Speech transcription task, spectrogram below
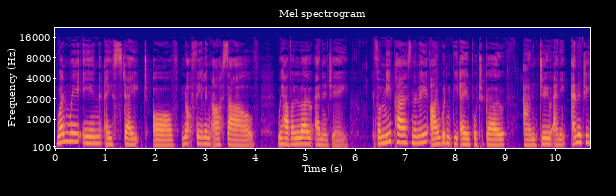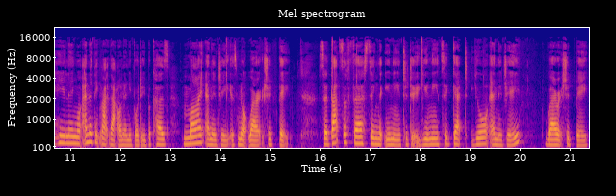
When we're in a state of not feeling ourselves, we have a low energy. For me personally, I wouldn't be able to go and do any energy healing or anything like that on anybody because my energy is not where it should be. So that's the first thing that you need to do. You need to get your energy where it should be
